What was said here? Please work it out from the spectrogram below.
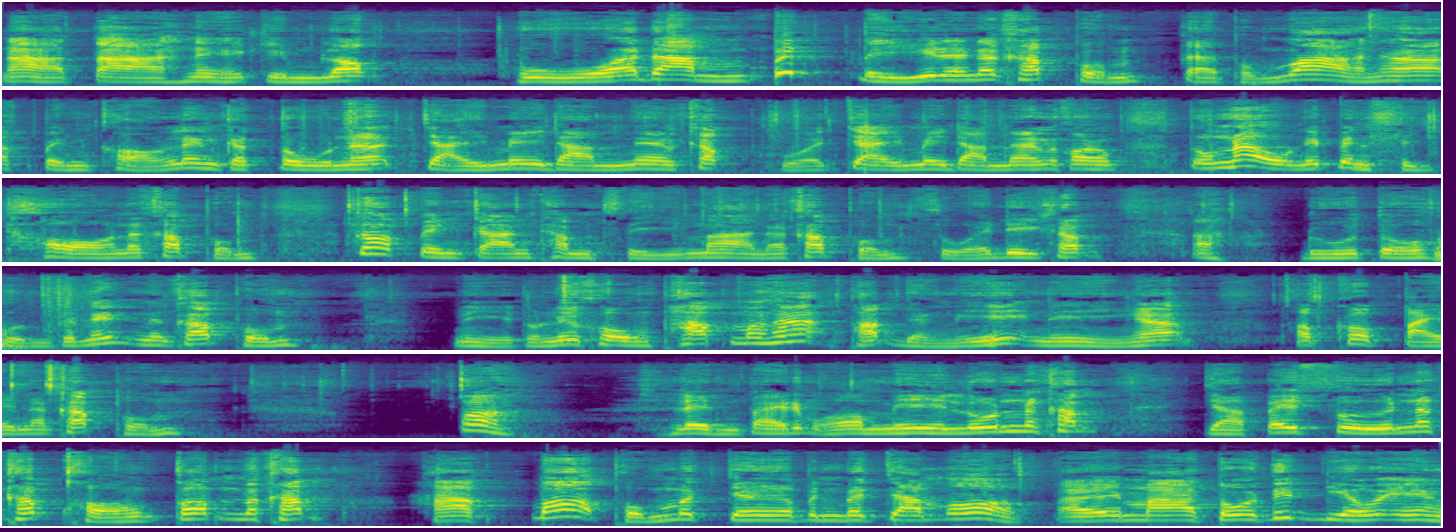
หน้าตาในกิมล็อก หัวดำปิดปีเลยนะครับ ผมแต่ผมว่านะฮะเป็นของเล่นการ์ตูนนะใจไม่ดำเนี่ยครับ หัวใจไม่ดำนะครับตรงหน้าอกนี้เป็นสีทองนะครับ ผมก็เป็นการทำสีมานะครับ ผมสวยดีครับอะดูตัวหุ่นกันนิดนึงครับ ผม นี่ตรงนี้คงพับมั้งฮะ พับอย่างนี้นี่ครับพับเข้าไปนะครับ ผมอ้อเล่นไปบอกว่ามีลุ้นนะครับ อย่าไปฝืนนะครับของก๊อฟนะครับ หากเปาะผมมาเจอเป็นประจำอ้อไปมาตัวติดเดียวเอง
